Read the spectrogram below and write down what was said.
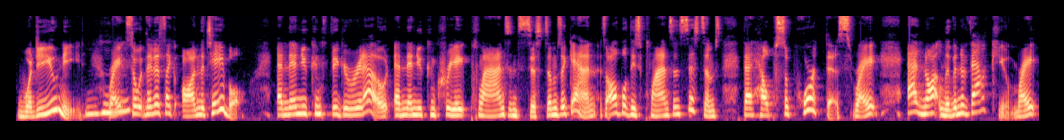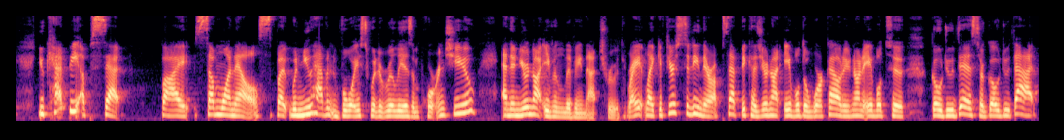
What do you need? Mm-hmm. Right? So then it's like on the table and then you can figure it out and then you can create plans and systems again. It's all about these plans and systems that help support this right? And not live in a vacuum right? You can't be upset by someone else, but when you haven't voiced what it really is important to you, and then you're not even living that truth, right? Like if you're sitting there upset because you're not able to work out or you're not able to go do this or go do that,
